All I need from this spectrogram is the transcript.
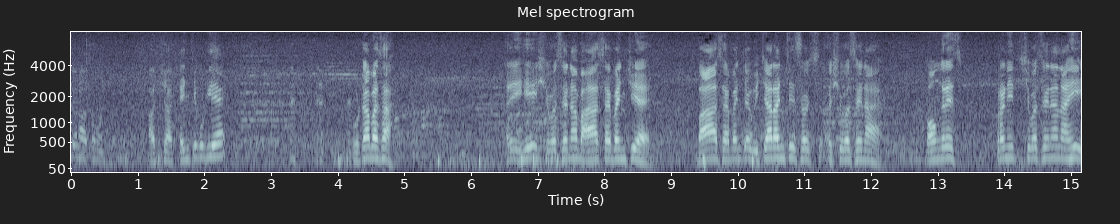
सेना असं म्हटलं. अच्छा त्यांची कुठली आहे? उठा बसा. अरे ही शिवसेना बाळासाहेबांची आहे. बाळासाहेबांच्या विचारांची स शिवसेना आहे. काँग्रेस प्रणित शिवसेना नाही.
